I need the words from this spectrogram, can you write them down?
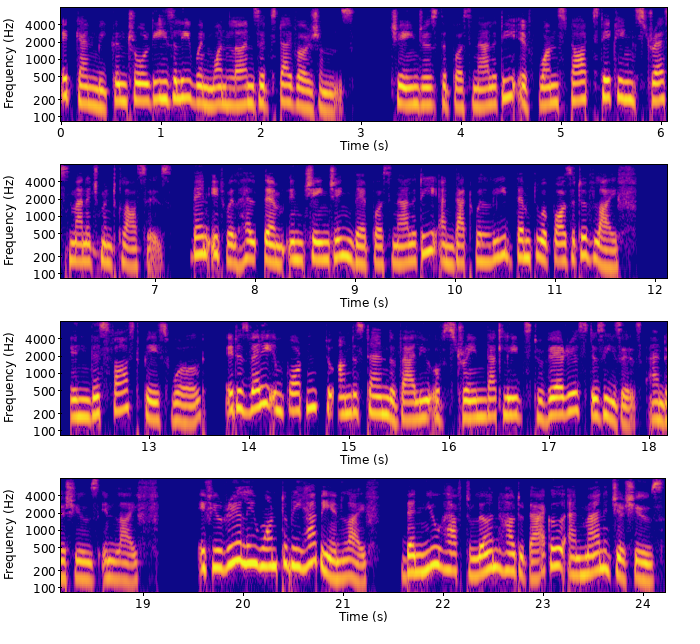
It can be controlled easily when one learns its diversions. Changes the personality if one starts taking stress management classes, then it will help them in changing their personality and that will lead them to a positive life. In this fast-paced world, it is very important to understand the value of strain that leads to various diseases and issues in life. If you really want to be happy in life, then you have to learn how to tackle and manage issues.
